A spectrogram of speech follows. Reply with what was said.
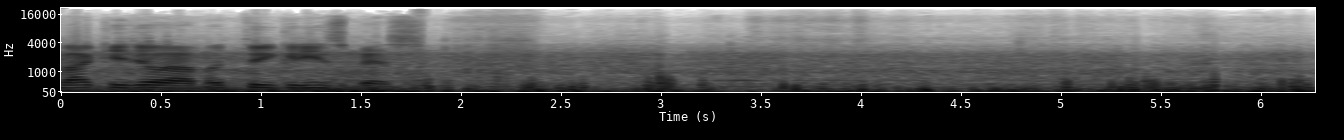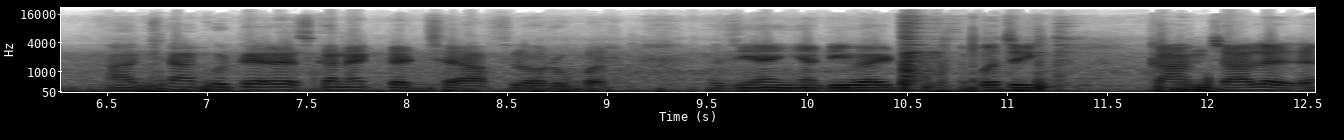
બાકી જો આ બધું ગ્રીન સ્પેસ આખે આખું ટેરેસ કનેક્ટેડ છે આ ફ્લોર ઉપર. હજી અહીંયા ડિવાઈડ બધી કામ ચાલે છે.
